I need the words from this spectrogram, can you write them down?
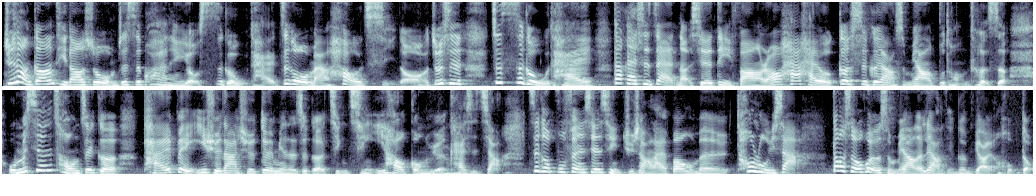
局长刚刚提到说，我们这次跨年有四个舞台，这个我蛮好奇的哦。就是这四个舞台大概是在哪些地方？然后它还有各式各样什么样的不同的特色？我们先从这个台北医学大学对面的这个景晴一号公园开始讲。这个部分先请局长来帮我们透露一下。到时候会有什么样的亮点跟表演活动？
